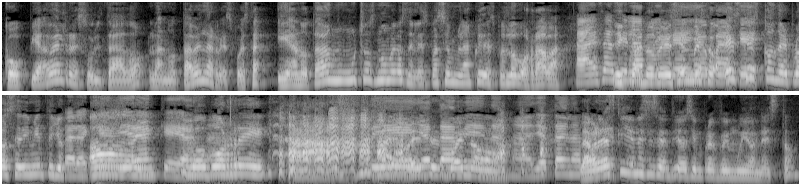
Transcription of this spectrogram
copiaba el resultado, lo anotaba en la respuesta y anotaba muchos números en el espacio en blanco y después lo borraba. Ah, esa sí y la cuando me decía el maestro, es que, que- es con el procedimiento, y yo, para que "Ay, vieran que, lo ajá". borré. Sí, yo ese es también, bueno. ajá, yo también La verdad es que yo en ese sentido siempre fui muy honesto.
